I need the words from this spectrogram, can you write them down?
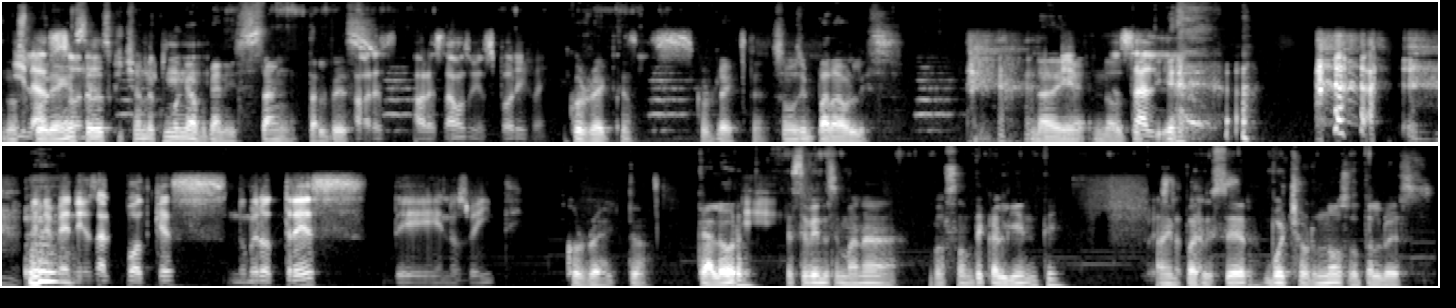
Nos podrían estar escuchando como en Afganistán, tal vez. Ahora, estamos en Spotify. Correcto, correcto. Somos imparables. Nadie nos Bienvenidos al podcast número 3 de En los 20. Correcto. Calor. Eh, este fin de semana bastante caliente. A mi parecer, bochornoso tal vez.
